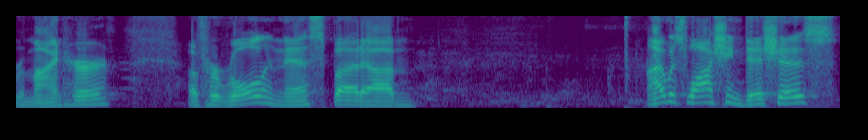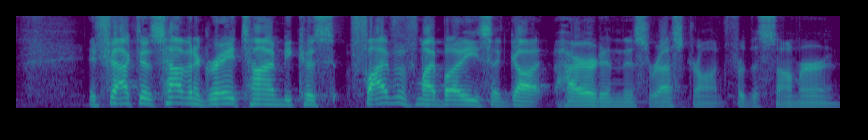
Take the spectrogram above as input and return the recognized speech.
remind her of her role in this, but um, I was washing dishes. In fact, I was having a great time because five of my buddies had got hired in this restaurant for the summer and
